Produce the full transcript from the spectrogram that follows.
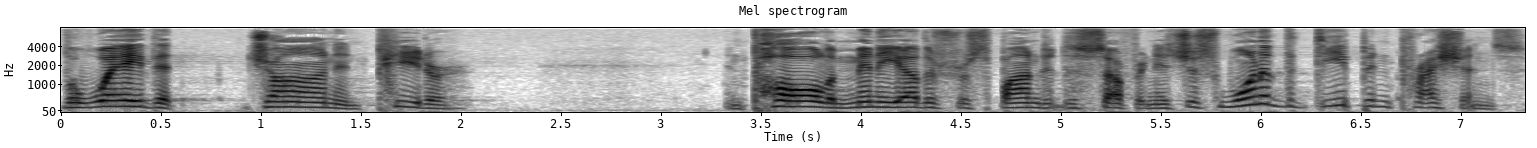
The way that John and Peter and Paul and many others responded to suffering is just one of the deep impressions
